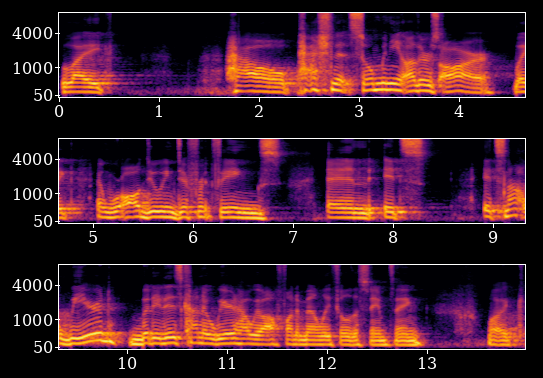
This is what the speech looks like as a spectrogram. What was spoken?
Like how passionate so many others are. Like, and we're all doing different things, and it's it's not weird, but it is kind of weird how we all fundamentally feel the same thing. Like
